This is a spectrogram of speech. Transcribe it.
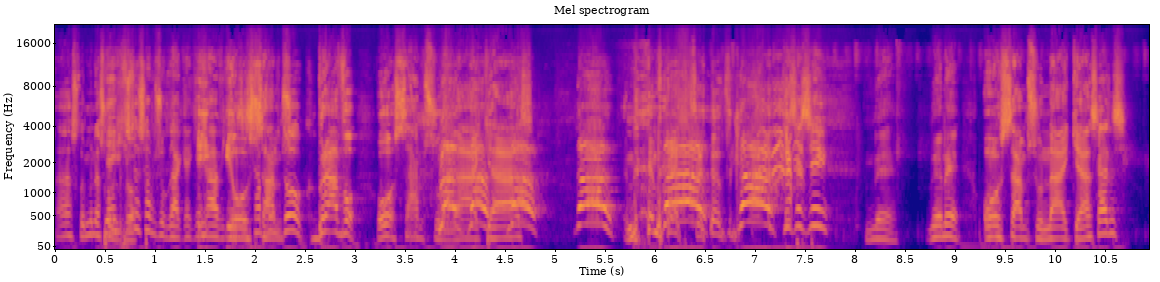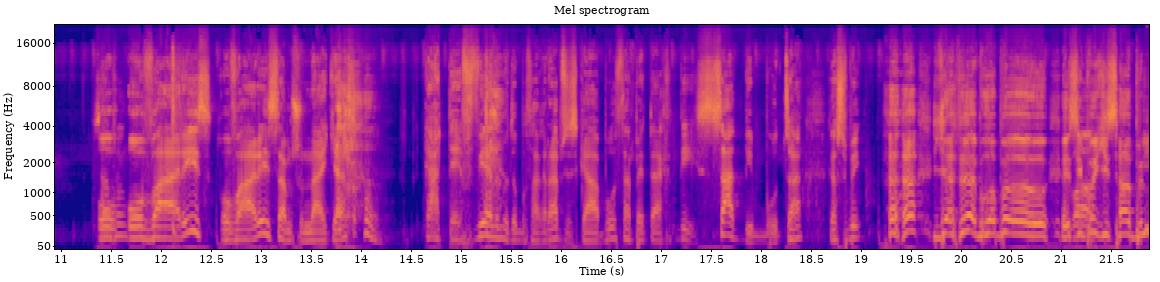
ας το μην Και ασχοληθώ. έχεις το Σαμσουγκάκια και Ή- ή γαβγίζει ο σαν Samsung- bulldog. Μπράβο! Ο Σαμσουνάκια. Ναι, Τι είσαι εσύ. Ναι, ναι, ναι. Ο Σαμσουνάκια. Κάνεις. Samsung. Ο, ο βαρύς, ο βαρύς Σαμσουνάκιας κατευθείαν με το που θα γράψεις κάπου θα πεταχτεί σαν την μπούτσα και θα σου πει Γιατί εγώ πω, εσύ Εγώ. που έχεις Apple,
